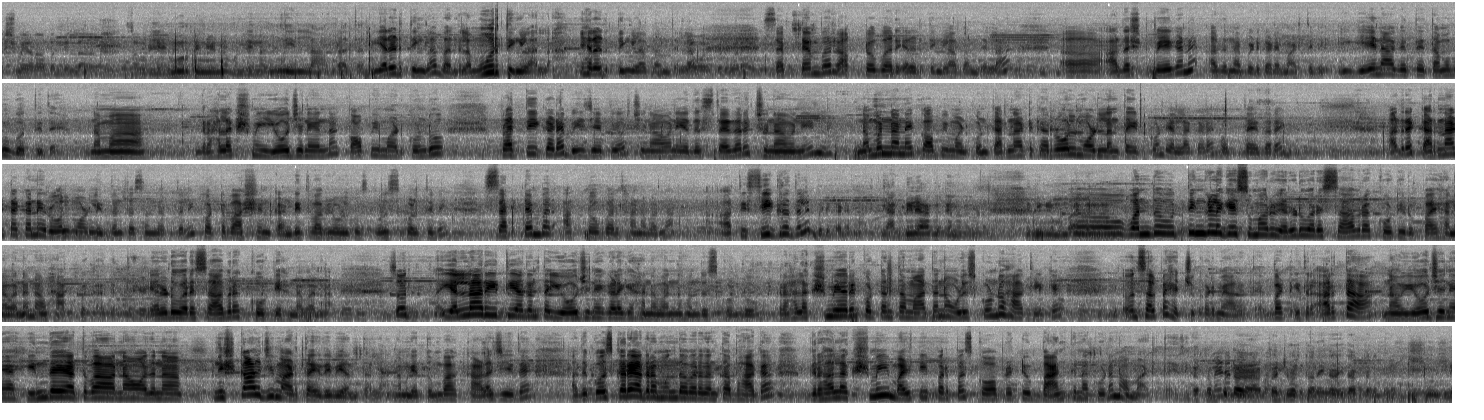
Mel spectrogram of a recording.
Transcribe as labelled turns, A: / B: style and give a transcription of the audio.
A: ಗೃಹಲಕ್ಷ್ಮಿ ಹಣ ಬಂದಿಲ್ಲ.
B: ಒಂದು ಎರಡು ಮೂರು ತಿಂಗಳಿಂದ ಬಂದಿಲ್ಲ.
C: ಇಲ್ಲ ಬ್ರದರ್ ಎರಡು ತಿಂಗಳ ಬಂದಿಲ್ಲ ಮೂರು ತಿಂಗಳ ಅಲ್ಲ ಎರಡು ತಿಂಗಳ ಬಂದಿಲ್ಲ? ಸೆಪ್ಟೆಂಬರ್ ಅಕ್ಟೋಬರ್ ಎರಡು ತಿಂಗಳ ಬಂದಿಲ್ಲ. ಆದಷ್ಟು ಬೇಗನೆ ಅದನ್ನು ಬಿಡುಗಡೆ ಮಾಡ್ತೀವಿ. ಈಗ ಏನಾಗುತ್ತೆ ತಮಗೂ ಗೊತ್ತಿದೆ. ನಮ್ಮ ಗೃಹಲಕ್ಷ್ಮಿ ಯೋಜನೆಯನ್ನು ಕಾಪಿ ಮಾಡಿಕೊಂಡು ಪ್ರತಿ ಕಡೆ ಬಿ ಜೆ ಪಿಯವರು ಚುನಾವಣೆ ಎದುರಿಸ್ತಾ ಇದ್ದಾರೆ. ಚುನಾವಣೆಯಲ್ಲಿ ನಮ್ಮನ್ನೇ ಕಾಪಿ ಮಾಡ್ಕೊಂಡು ಕರ್ನಾಟಕ ರೋಲ್ ಮಾಡೆಲ್ ಅಂತ ಇಟ್ಕೊಂಡು ಎಲ್ಲ ಕಡೆ ಹೋಗ್ತಾ ಇದ್ದಾರೆ. ಆದರೆ ಕರ್ನಾಟಕನೇ ರೋಲ್ ಮಾಡೆಲ್ ಇದ್ದಂಥ ಸಂದರ್ಭದಲ್ಲಿ ಕೊಟ್ಟ ಭಾಷೆನ ಖಂಡಿತವಾಗ್ಲೂ ಉಳ್ಕಿಸ್ ಉಳಿಸ್ಕೊಳ್ತೀವಿ. ಸೆಪ್ಟೆಂಬರ್ ಅಕ್ಟೋಬರ್ ಹಣವನ್ನು ಅತಿ ಶೀಘ್ರದಲ್ಲೇ ಬಿಡುಗಡೆ ಮಾಡಿ
B: ಯಾಕೆ ಡಿಲೇ ಆಗುತ್ತೆ ಅನ್ನೋದು ಮೇಡಮ್? ಈ ತಿಂಗಳು ಮಂತ್ಲಿ
C: ಆ, ಒಂದು ತಿಂಗಳಿಗೆ ಸುಮಾರು ಎರಡೂವರೆ ಸಾವಿರ ಕೋಟಿ ರೂಪಾಯಿ ಹಣವನ್ನು ನಾವು ಹಾಕಬೇಕಾಗುತ್ತೆ. ಎರಡೂವರೆ ಸಾವಿರ ಕೋಟಿ ಹಣವನ್ನು. ಸೊ ಎಲ್ಲ ರೀತಿಯಾದಂಥ ಯೋಜನೆಗಳಿಗೆ ಹಣವನ್ನು ಹೊಂದಿಸ್ಕೊಂಡು ಗೃಹಲಕ್ಷ್ಮಿಯರಿಗೆ ಕೊಟ್ಟಂಥ ಮಾತನ್ನು ಉಳಿಸ್ಕೊಂಡು ಹಾಕಲಿಕ್ಕೆ ಒಂದು ಸ್ವಲ್ಪ ಹೆಚ್ಚು ಕಡಿಮೆ ಆಗುತ್ತೆ. ಬಟ್ ಇದರ ಅರ್ಥ ನಾವು ಯೋಜನೆಯ ಹಿಂದೆ ಅಥವಾ ನಾವು ಅದನ್ನು ನಿಷ್ಕಾಳಜಿ ಮಾಡ್ತಾ ಇದ್ದೀವಿ ಅಂತಲ್ಲ. ನಮಗೆ ತುಂಬ ಕಾಳಜಿ ಇದೆ. ಅದಕ್ಕೋಸ್ಕರ ಅದರ ಮುಂದುವರೆದಂಥ ಭಾಗ ಗೃಹಲಕ್ಷ್ಮಿ ಮಲ್ಟಿಪರ್ಪಸ್ ಕೋಆಪರೇಟಿವ್ ಬ್ಯಾಂಕ್ನ ಕೂಡ ನಾವು ಮಾಡ್ತಾ ಇದ್ದೀವಿ.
